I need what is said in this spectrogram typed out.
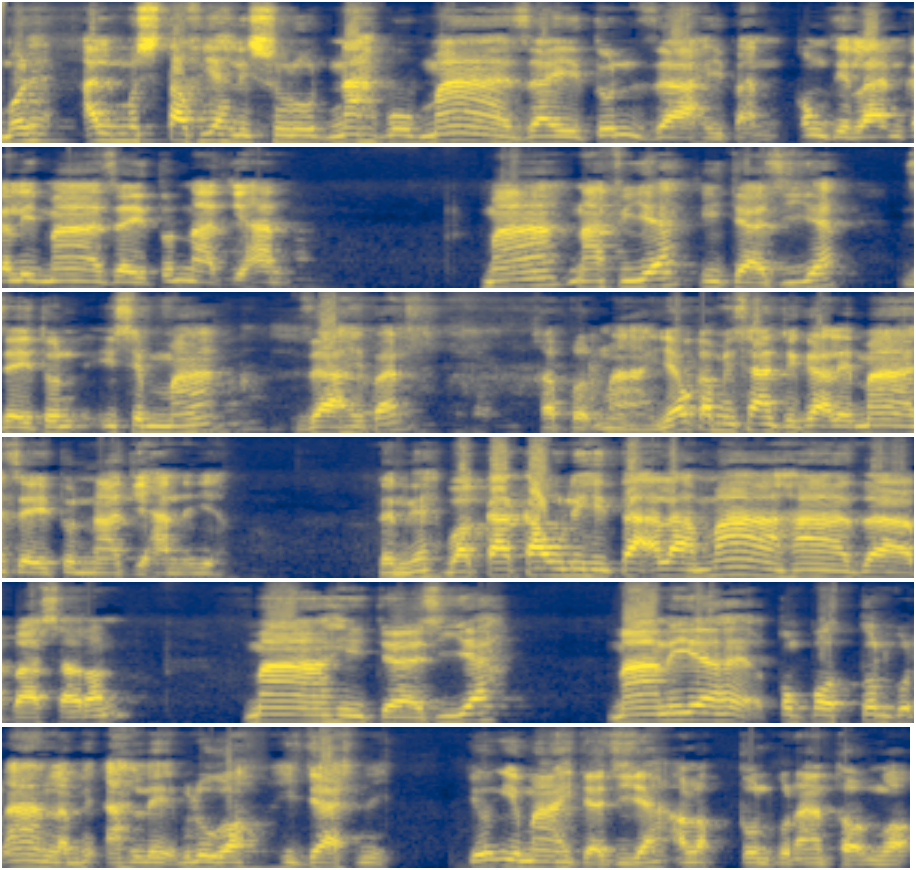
Boleh al mustafiyah li surut nahbu ma zaitun zahiban. Kong tilaan kali ma zaitun najihan. Ma nafiyah ijaziyah zaitun isim ma zahiban khabar ma. Yau kami misal juga le ma zaitun najihan aja. Dan ya, wa ka qaulihi ta'ala ma hadza basaran ma hijaziyah Ma ni kompo tôn Quran là ahli bulughah Hijaz ni. Yung ima Hijaziyah Allah tôn Quran tok ngok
